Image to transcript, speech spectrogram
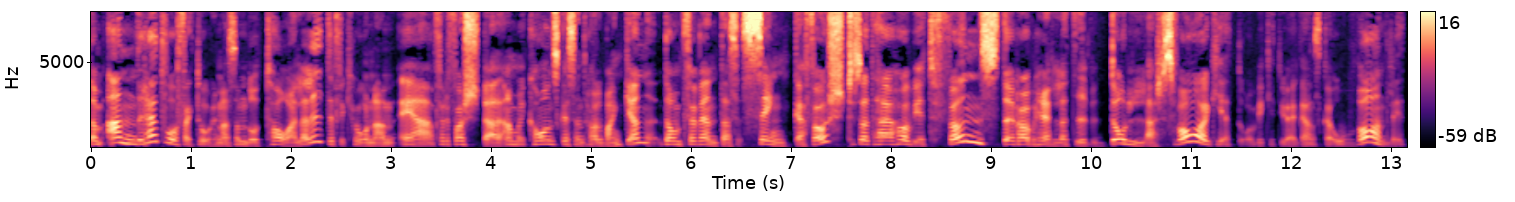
De andra två faktorerna som då talar lite för kronan är för det första amerikanska centralbanken. De förväntas sänka först, så att här har vi ett fönster av relativ dollarsvaghet, då, vilket ju är ganska ovanligt.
